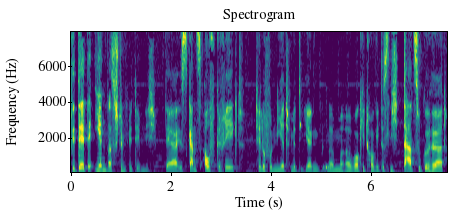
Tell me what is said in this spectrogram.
der, der irgendwas stimmt mit dem nicht. Der ist ganz aufgeregt, telefoniert mit irgendeinem äh, Walkie-Talkie, das nicht dazu gehört.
